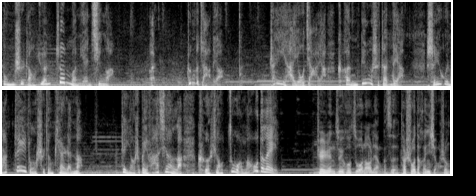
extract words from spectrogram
董事长居然这么年轻啊！哎，真的假的呀？这还有假呀？肯定是真的呀！谁会拿这种事情骗人呢？这要是被发现了，可是要坐牢的嘞。这人最后“坐牢”两个字，他说的很小声。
